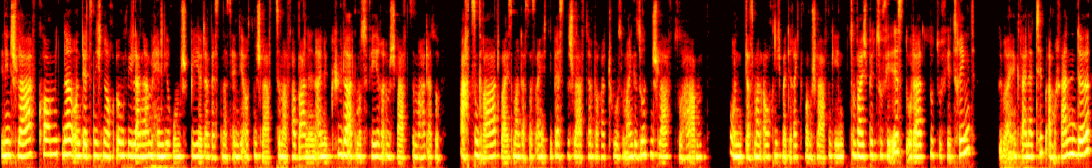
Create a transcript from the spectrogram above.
in den Schlaf kommt ne, und jetzt nicht noch irgendwie lange am Handy rumspielt. Am besten das Handy aus dem Schlafzimmer verbannen, eine kühle Atmosphäre im Schlafzimmer hat. Also 18 Grad weiß man, dass das eigentlich die beste Schlaftemperatur ist, um einen gesunden Schlaf zu haben. Und dass man auch nicht mehr direkt vorm Schlafengehen zum Beispiel zu viel isst oder zu, zu viel trinkt. Über ein kleiner Tipp am Rande,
